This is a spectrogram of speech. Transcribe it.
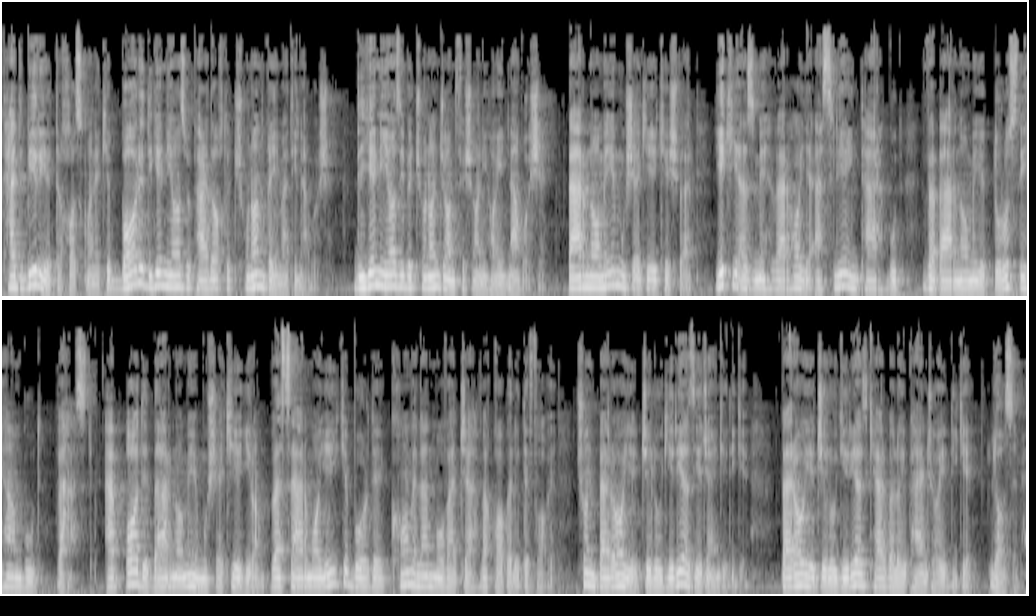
تدبیری اتخاذ کنه که بار دیگه نیاز به پرداخت چنان قیمتی نباشه. دیگه نیازی به چنان جانفشانی هایی نباشه. برنامه موشکی کشور یکی از محورهای اصلی این طرح بود و برنامه درستی هم بود و هست. ابعاد برنامه موشکی ایران و سرمایه‌ای که برده کاملا موجه و قابل دفاعه. چون برای جلوگیری از یه جنگ دیگه برای جلوگیری از کربلای پنجهای دیگه لازمه.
